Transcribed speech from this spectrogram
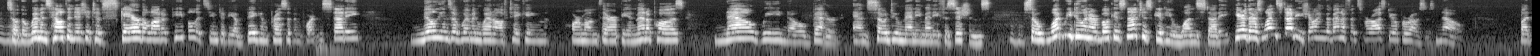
Mm-hmm. So the Women's Health Initiative scared a lot of people. It seemed to be a big, impressive, important study. Millions of women went off taking hormone therapy in menopause. Now we know better, and so do many, many physicians. Mm-hmm. So, what we do in our book is not just give you one study. Here, there's one study showing the benefits for osteoporosis. No. But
